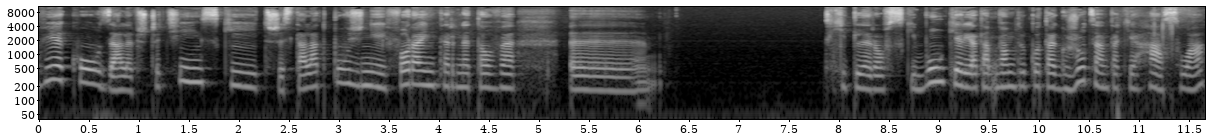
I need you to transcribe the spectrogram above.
wieku, Zalew Szczeciński, 300 lat później, fora internetowe, E, hitlerowski bunkier. Ja tam Wam tylko tak rzucam takie hasła,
